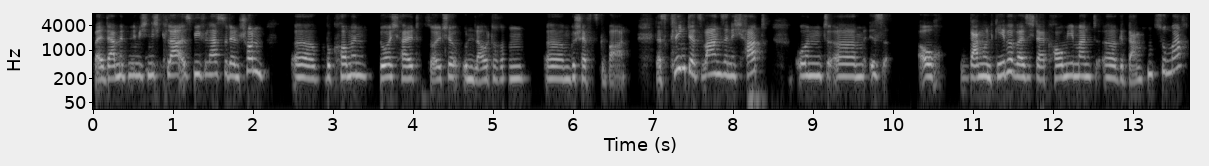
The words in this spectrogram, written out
Weil damit nämlich nicht klar ist, wie viel hast du denn schon äh, bekommen durch halt solche unlauteren ähm, Geschäftsgebaren. Das klingt jetzt wahnsinnig hart und ähm, ist auch gang und gäbe, weil sich da kaum jemand äh, Gedanken zu macht.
